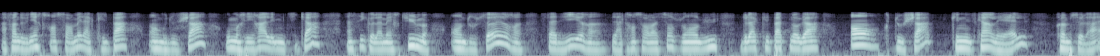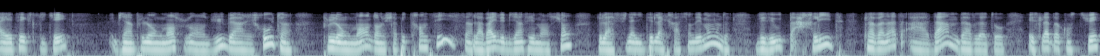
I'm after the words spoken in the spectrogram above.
afin de venir transformer la klipa en gdusha, ou mrira lemtika, ainsi que l'amertume en douceur, c'est-à-dire la transformation sous-endue de la klipat noga en kdusha, Kinizkar Leel, comme cela a été expliqué bien plus longuement sous-entendu, Be'arichut, plus longuement dans le chapitre 36. Là-bas, il est bien fait mention de la finalité de la création des mondes. Vezeu Tachlit Kavanat Adam Be'avdato. Et cela doit constituer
